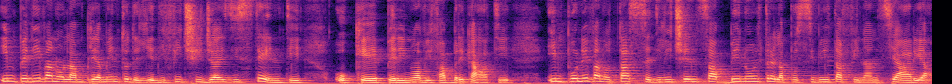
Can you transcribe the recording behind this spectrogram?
impedivano l'ampliamento degli edifici già esistenti o che, per i nuovi fabbricati, imponevano tasse di licenza ben oltre la possibilità finanziaria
